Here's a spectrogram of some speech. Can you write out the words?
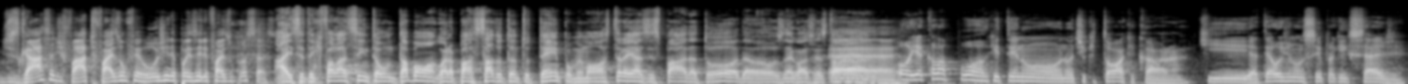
desgasta de fato, faz um ferrugem e depois ele faz o processo. Aí você tem que falar assim, então, tá bom, agora passado tanto tempo, me mostra aí as espadas todas, os negócios restaurados. É, é. Ô, e aquela porra que tem no, no TikTok, cara, que até hoje eu não sei pra que que serve,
